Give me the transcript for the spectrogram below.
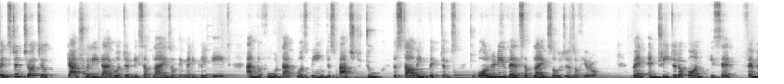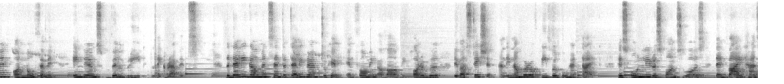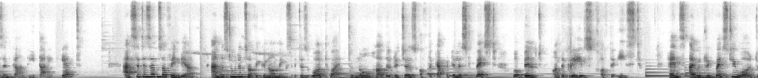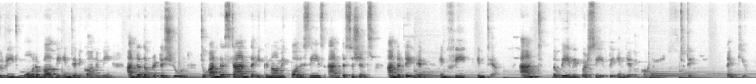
Winston Churchill casually diverted the supplies of the medical aid and the food that was being dispatched to the starving victims to already well supplied soldiers of Europe. When entreated upon, he said, Famine or no famine, Indians will breed like rabbits. The Delhi government sent a telegram to him informing about the horrible devastation and the number of people who had died. His only response was, Then why hasn't Gandhi died yet? As citizens of India and the students of economics, it is worthwhile to know how the riches of the capitalist West were built on the graves of the East. Hence, I would request you all to read more about the Indian economy under the British rule to understand the economic policies and decisions undertaken in free India and the way we perceive the Indian economy today. Thank you.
